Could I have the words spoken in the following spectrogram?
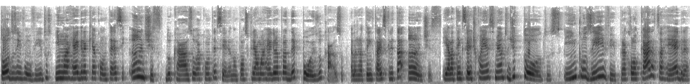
todos envolvidos, e uma regra que acontece antes do caso acontecer. Eu não posso criar uma regra para depois do caso. Ela já tem que estar escrita antes. E ela tem que ser de conhecimento de todos. E inclusive, para colocar essa regra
